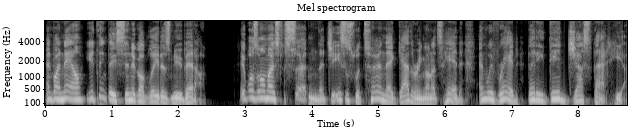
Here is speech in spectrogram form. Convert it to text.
And by now, you'd think these synagogue leaders knew better. It was almost certain that Jesus would turn their gathering on its head, and we've read that he did just that here.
